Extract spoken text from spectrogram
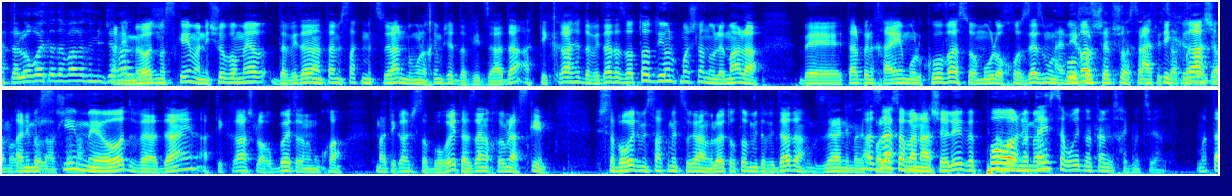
אתה לא רואה את הדבר הזה מג'רלדש. אני מאוד מסכים, אני שוב אומר, דוד זאדה נתן משחק מצוין במונחים של דוד זאדה. התקרה של דוד זאדה זה אותו דיון כמו שלנו למעלה בטל בן חיים מול קובאס, או מול או חוזז מול אני קובאס. חושב שהוא עשה קפיצת מדרגה מאוד אני גדולה מסכים השנה. מאוד, ועדיין התקרה שלו הרבה יותר נמוכה מהתקרה של סבורית, על זה אנחנו יכולים להסכים. סבורית במשחק מצוין, הוא לא יותר טוב מדוד זאדה? זה אני יכול אז זה להסכים הכוונה. שלי, ופה אני אבל אומר, מתי סבורית נתן משחק מצוין? מתי?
